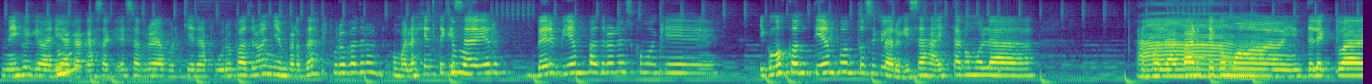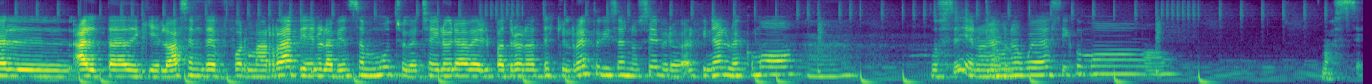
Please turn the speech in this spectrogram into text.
me dijo que valía acá esa, esa prueba porque era puro patrón y en verdad es puro patrón. Como la gente que sabe ver, ver bien patrones como que y como es con tiempo, entonces claro, quizás ahí está como la como la parte como ah. intelectual alta de que lo hacen de forma rápida y no la piensan mucho, ¿cachai? Logra ver el patrón antes que el resto, quizás no sé, pero al final no es como ah. no sé, no es una wea así como no sé.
